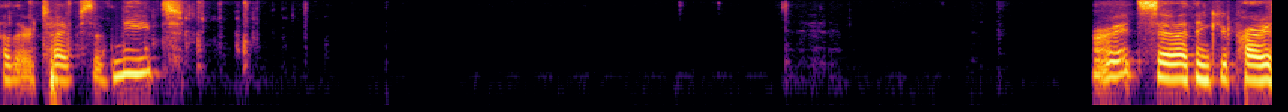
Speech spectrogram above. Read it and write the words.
other types of meat. All right, so I think you're probably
